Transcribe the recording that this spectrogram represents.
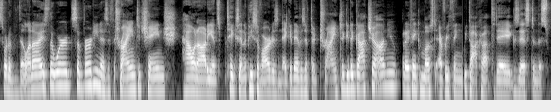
sort of villainize the word subverting as if trying to change how an audience takes in a piece of art is negative, as if they're trying to get a gotcha on you. But I think most everything we talk about today exists in this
